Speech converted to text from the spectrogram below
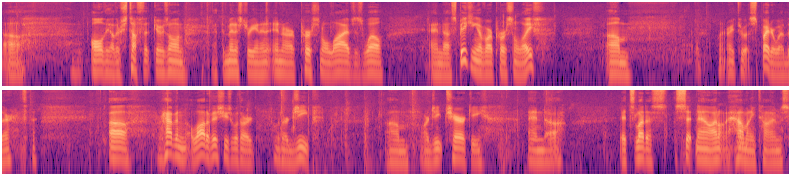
uh, all the other stuff that goes on at the ministry and in, in our personal lives as well. And uh, speaking of our personal life, um, went right through a spider web there. uh, we're having a lot of issues with our with our Jeep, um, our Jeep Cherokee, and uh, it's let us sit now I don't know how many times.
